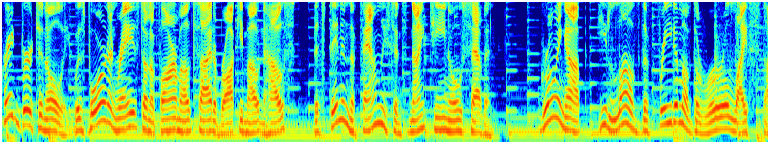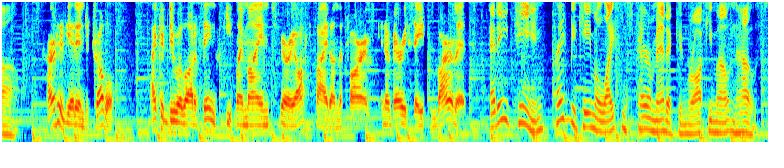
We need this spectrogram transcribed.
Craig Bertinoli was born and raised on a farm outside of Rocky Mountain House that's been in the family since 1907. Growing up, he loved the freedom of the rural lifestyle. Hard to get into trouble. I could do a lot of things, keep my mind very occupied on the farm in a very safe environment. At 18, Craig became a licensed paramedic in Rocky Mountain House.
